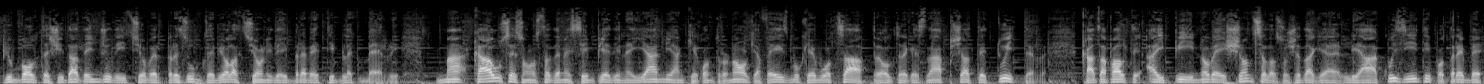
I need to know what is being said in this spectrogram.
più volte citate in giudizio per presunte violazioni dei brevetti BlackBerry. Ma cause sono state messe in piedi negli anni anche contro Nokia, Facebook e WhatsApp, oltre che Snapchat e Twitter Twitter. Catapult IP Innovations, la società che li ha acquisiti, potrebbe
